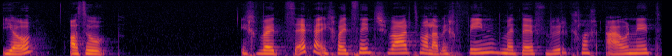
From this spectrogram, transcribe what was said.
ja, also ich will es eben, ich will es nicht schwarz malen, aber ich finde, man darf wirklich auch nicht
